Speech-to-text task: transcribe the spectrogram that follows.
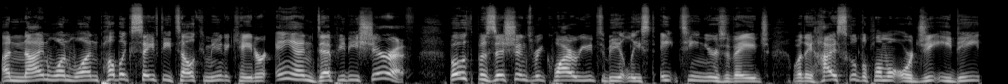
a 911 public safety telecommunicator and deputy sheriff. Both positions require you to be at least 18 years of age with a high school diploma or GED,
